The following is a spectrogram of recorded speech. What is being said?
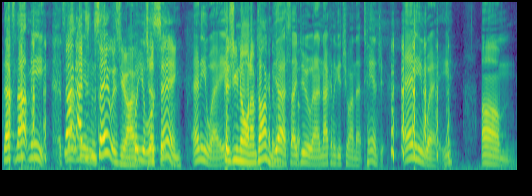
That's not me. That's No, not I me. didn't say it was you. I'm But you just looked at- saying Anyway, because you know what I'm talking about. Yes, I do, and I'm not going to get you on that tangent. anyway, um,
